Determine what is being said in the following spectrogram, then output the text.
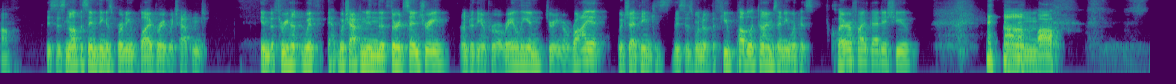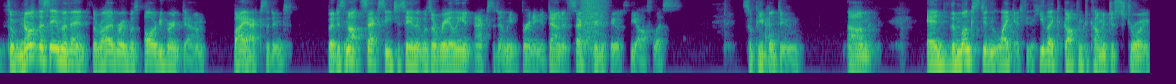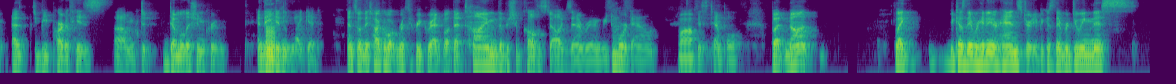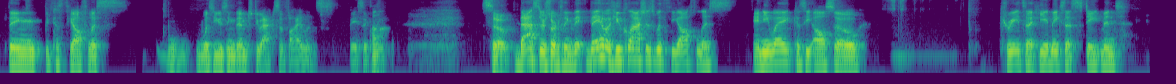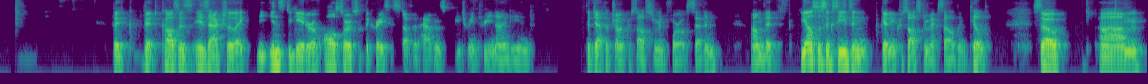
Wow. This is not the same thing as burning the library, which happened in the 300 with which happened in the third century under the Emperor Aurelian during a riot, which I think is this is one of the few public times anyone has clarified that issue. Um, Wow. so not the same event. The library was already burnt down by accident, but it's not sexy to say that it was Aurelian accidentally burning it down. It's sexier to say it was Theophilus. So people do. Um, and the monks didn't like it. He, he, like got them to come and destroy as to be part of his um, d- demolition crew, and they Hmm. didn't like it. And so they talk about with regret about that time the bishop called us to Alexandria and we Hmm. tore down Wow. this temple, but not like because they were getting their hands dirty because they were doing this thing because Theophilus w- was using them to do acts of violence, basically. Huh. So that's their sort of thing. They, they have a few clashes with Theophilus anyway, because he also creates a he makes a statement that that causes is actually like the instigator of all sorts of the crazy stuff that happens between 390 and the death of John Chrysostom in 407. Um, that he also succeeds in getting Chrysostom exiled and killed. So, um,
